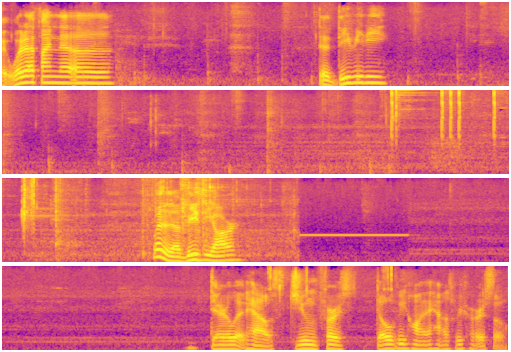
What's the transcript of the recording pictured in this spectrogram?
Wait, where did I find that, uh... The DVD? What is it, a VCR? Derelict House, June 1st, Dulvey Haunted House Rehearsal.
